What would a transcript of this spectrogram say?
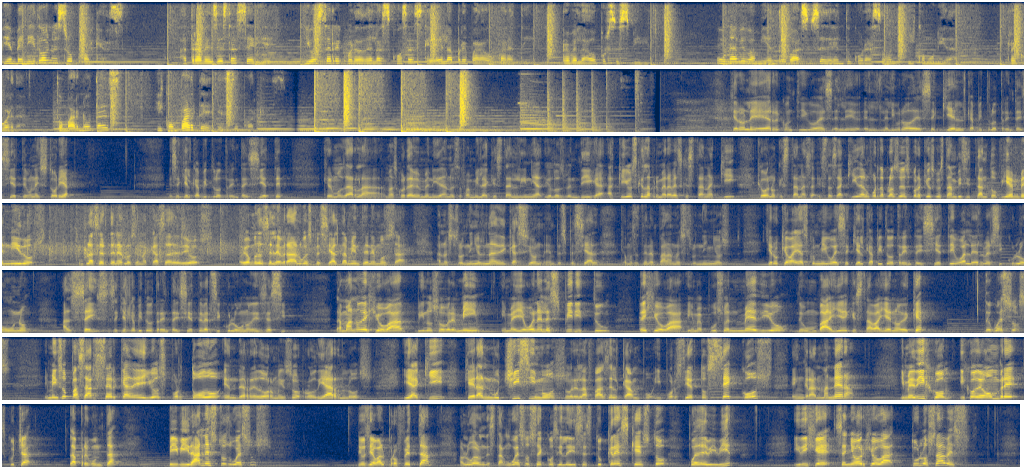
Bienvenido a nuestro podcast. A través de esta serie, Dios te recuerda de las cosas que Él ha preparado para ti, revelado por su Espíritu. Un avivamiento va a suceder en tu corazón y comunidad. Recuerda, tomar notas y comparte este podcast. Quiero leer contigo el- el libro de Ezequiel, capítulo 37, una historia. Ezequiel, capítulo 37. Queremos dar la más cordial bienvenida a nuestra familia que está en línea. Dios los bendiga. Aquellos que es la primera vez que están aquí, qué bueno que están, estás aquí. Dan un fuerte aplauso a Dios por aquellos que están visitando. Bienvenidos. Un placer tenerlos en la casa de Dios. Hoy vamos a celebrar algo especial. También tenemos a, a nuestros niños una dedicación especial que vamos a tener para nuestros niños. Quiero que vayas conmigo a Ezequiel capítulo 37 y voy a leer el versículo 1 al 6. Ezequiel capítulo 37, versículo 1 dice así. La mano de Jehová vino sobre mí y me llevó en el espíritu de Jehová y me puso en medio de un valle que estaba lleno de qué? De huesos. Y me hizo pasar cerca de ellos por todo en derredor, me hizo rodearlos. Y aquí que eran muchísimos sobre la faz del campo y por cierto secos en gran manera. Y me dijo, hijo de hombre, escucha la pregunta, ¿vivirán estos huesos? Dios lleva al profeta a un lugar donde están huesos secos y le dices, ¿tú crees que esto puede vivir? Y dije, Señor Jehová, tú lo sabes.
